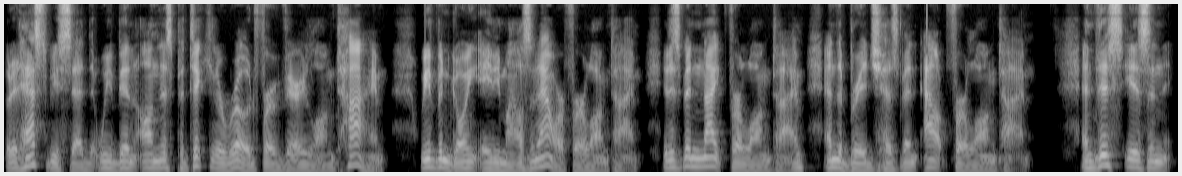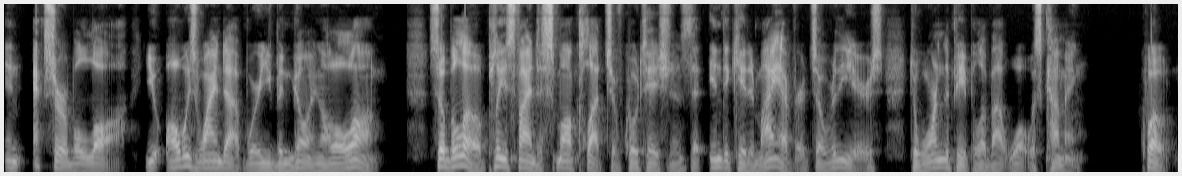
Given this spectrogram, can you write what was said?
but it has to be said that we've been on this particular road for a very long time. We've been going 80 miles an hour for a long time. It has been night for a long time, and the bridge has been out for a long time. And this is an inexorable law. You always wind up where you've been going all along. So below, please find a small clutch of quotations that indicated my efforts over the years to warn the people about what was coming. Quote,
